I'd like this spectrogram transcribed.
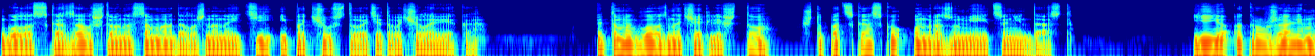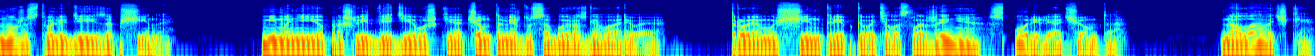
Голос сказал, что она сама должна найти и почувствовать этого человека. Это могло означать лишь то, что подсказку он, разумеется, не даст. Ее окружали множество людей из общины. Мимо нее прошли две девушки, о чем-то между собой разговаривая. Трое мужчин крепкого телосложения спорили о чем-то. На лавочке,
